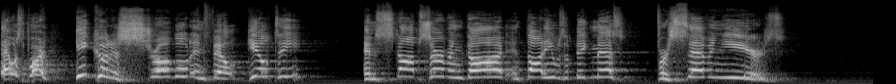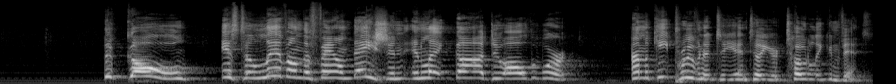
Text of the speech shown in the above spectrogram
That was part. He could have struggled and felt guilty and stopped serving God and thought he was a big mess for seven years. The goal is to live on the foundation and let God do all the work. I'm going to keep proving it to you until you're totally convinced.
